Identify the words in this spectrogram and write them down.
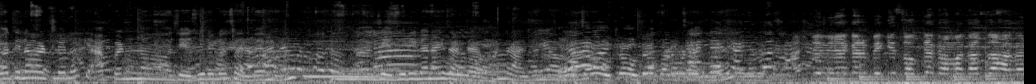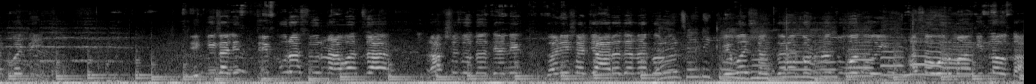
सुरुवातीला वाटलेलं की आपण जेजुरीला चाललोय म्हणून. पण, अं, जेजुरीला नाही जात आहे आपण रांजणगावला चाललोय. अष्टविनायकांपैकी चौथ्या क्रमांकाचा हा गणपती. एकेकाली त्रिपुरासूर नावाचा राक्षस होता. त्याने गणेशाची आराधना करून केवळ शंकराकडूनच वध होईल असा वर मागितला होता.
